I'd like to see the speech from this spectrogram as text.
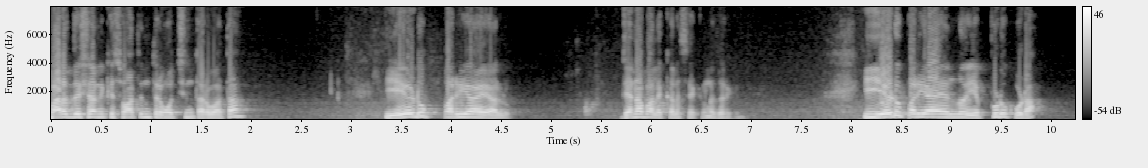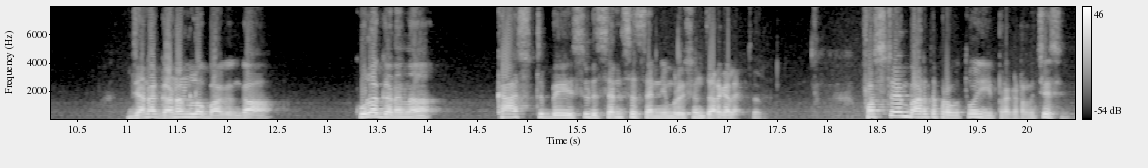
భారతదేశానికి స్వాతంత్రం వచ్చిన తర్వాత ఏడు పర్యాయాలు జనాభా లెక్కల సేకరణ జరిగింది. ఈ ఏడు పర్యాయాల్లో ఎప్పుడు కూడా జనగణనలో భాగంగా కుల గణన కాస్ట్ బేస్డ్ సెన్సస్ ఎన్యూమరేషన్ జరగలే. ఫస్ట్ టైం భారత ప్రభుత్వం ఈ ప్రకటన చేసింది.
